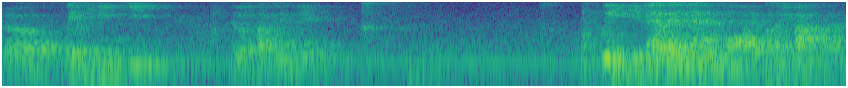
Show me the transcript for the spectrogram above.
uh, questi picchi dello spazio di Fourier. Quindi per eliminare il rumore cosa mi basta?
